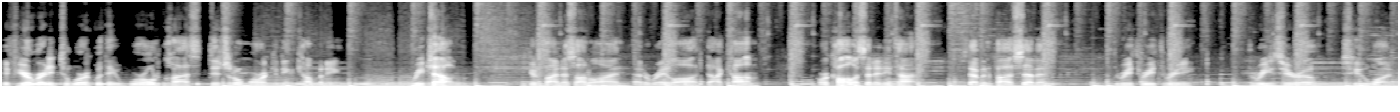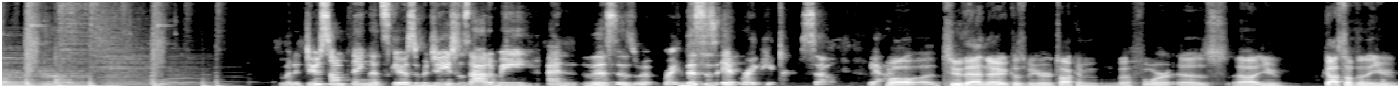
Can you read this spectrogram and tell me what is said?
If you're ready to work with a world-class digital marketing company reach out. You can find us online at arraylaw.com or call us at any time 757 333 3021. I'm going to do something that scares the bejesus out of me. And this is right. This is it right here. So, yeah. Well, to that note, because we were talking before, is uh, you got something that you,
